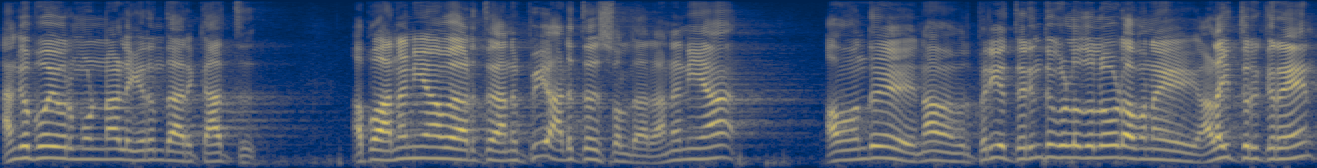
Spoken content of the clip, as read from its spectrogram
அங்க போய் ஒரு மூணு நாள் இருந்தார் காத்து. அப்போ அனனியாவை அடுத்து அனுப்பி அடுத்தது சொல்றார். அனனியா அவன் வந்து நான் ஒரு பெரிய தெரிந்து கொள்ளுதலோடு அவனை அழைத்திருக்கிறேன்.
